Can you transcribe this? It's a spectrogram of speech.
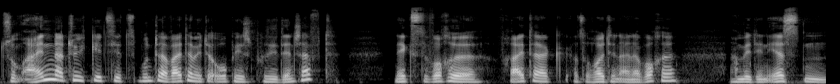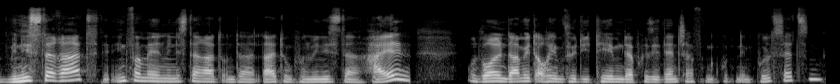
zum einen natürlich geht es jetzt munter weiter mit der europäischen Präsidentschaft. Nächste Woche Freitag, also heute in einer Woche, haben wir den ersten Ministerrat, den informellen Ministerrat unter Leitung von Minister Heil und wollen damit auch eben für die Themen der Präsidentschaft einen guten Impuls setzen.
